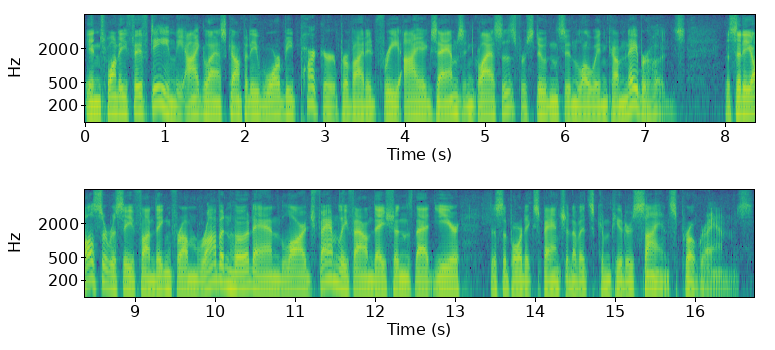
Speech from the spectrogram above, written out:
In 2015, the eyeglass company Warby Parker provided free eye exams and glasses for students in low income neighborhoods. The city also received funding from Robin Hood and large family foundations that year to support expansion of its computer science programs.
